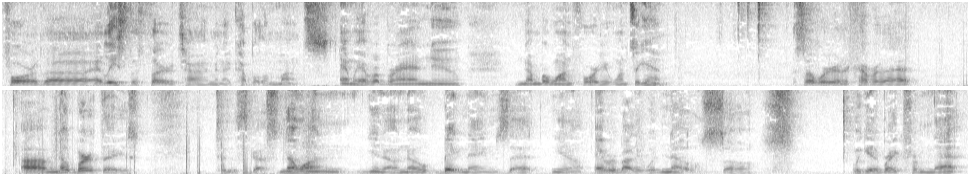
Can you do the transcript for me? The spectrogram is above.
for the at least the third time in a couple of months. And we have a brand new number one for you once again. So we're going to cover that. Um, no birthdays to discuss. No one, you know, no big names that, you know, everybody would know. So we get a break from that.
